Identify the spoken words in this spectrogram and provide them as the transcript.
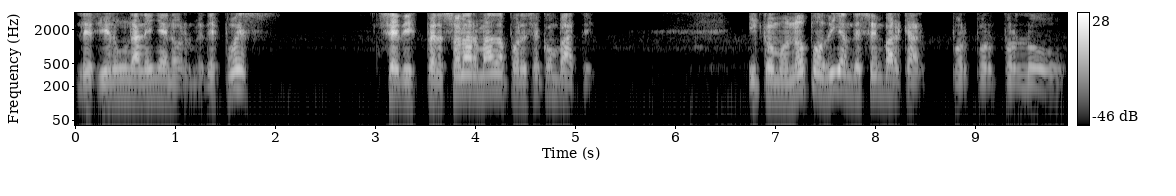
les dieron una leña enorme. Después se dispersó la armada por ese combate y como no podían desembarcar por, por, por, lo,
